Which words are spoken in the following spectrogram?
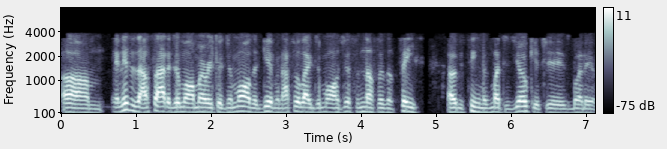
Um, and this is outside of Jamal Murray because Jamal's a given. I feel like Jamal's just enough as a face of the team as much as Jokic is. But if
